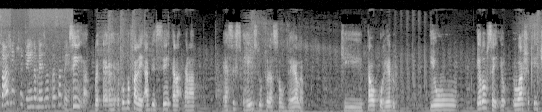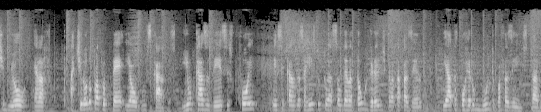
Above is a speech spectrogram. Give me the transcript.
Só a gente vendo mesmo pra saber. Sim, é, é, é como eu falei, a DC, ela, ela, essa reestruturação dela que tá ocorrendo eu eu não sei, eu, eu acho que a HBO ela atirou no próprio pé em alguns casos. E um caso desses foi esse caso dessa reestruturação dela tão grande que ela tá fazendo. E ela tá correndo muito para fazer isso, sabe?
